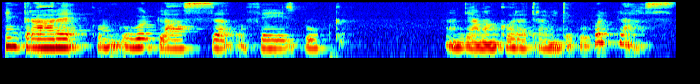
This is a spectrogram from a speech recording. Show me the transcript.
entrare con Google Plus o Facebook. Andiamo ancora tramite Google Plus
